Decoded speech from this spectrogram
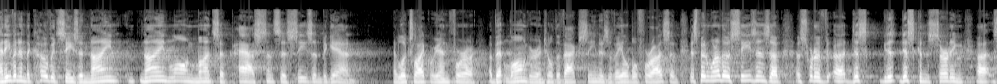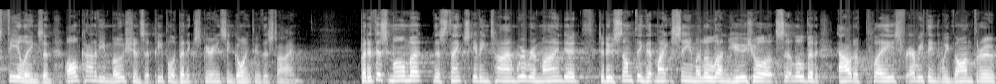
And even in the COVID season, nine, nine long months have passed since this season began. It looks like we're in for a, a, bit longer until the vaccine is available for us. And it's been one of those seasons of, of sort of uh, dis, disconcerting uh, feelings and all kind of emotions that people have been experiencing going through this time. But at this moment, this Thanksgiving time, we're reminded to do something that might seem a little unusual, a little bit out of place for everything that we've gone through.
